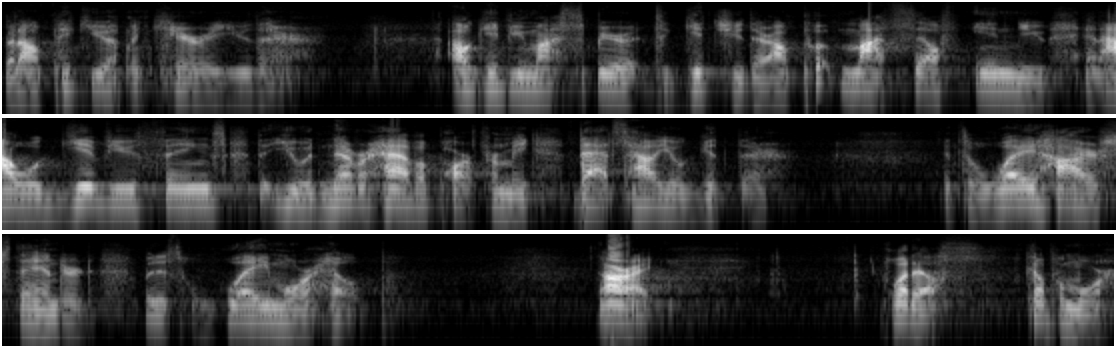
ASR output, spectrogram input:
But I'll pick you up and carry you there. I'll give you my spirit to get you there. I'll put myself in you, and I will give you things that you would never have apart from me. That's how you'll get there. It's a way higher standard, but it's way more help. All right. What else? A couple more.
